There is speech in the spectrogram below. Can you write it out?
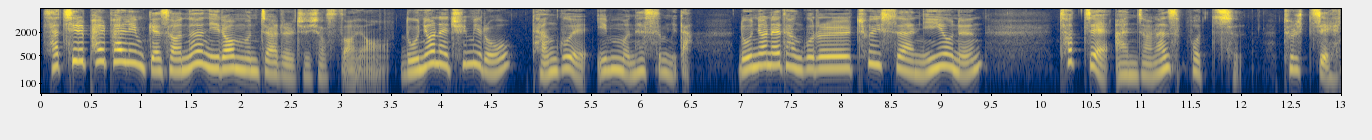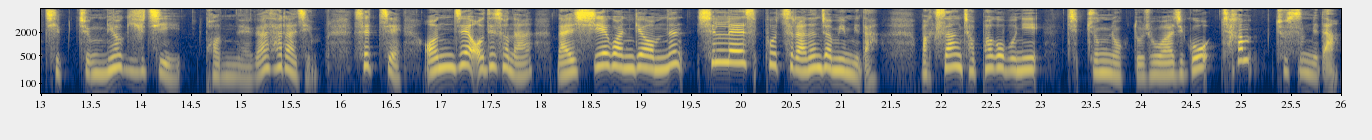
4788님께서는 이런 문자를 주셨어요. 노년의 취미로 당구에 입문했습니다. 노년의 당구를 초이스한 이유는 첫째, 안전한 스포츠. 둘째, 집중력 유지. 번뇌가 사라짐. 셋째, 언제 어디서나 날씨에 관계없는 실내 스포츠라는 점입니다. 막상 접하고 보니 집중력도 좋아지고 참 좋습니다.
